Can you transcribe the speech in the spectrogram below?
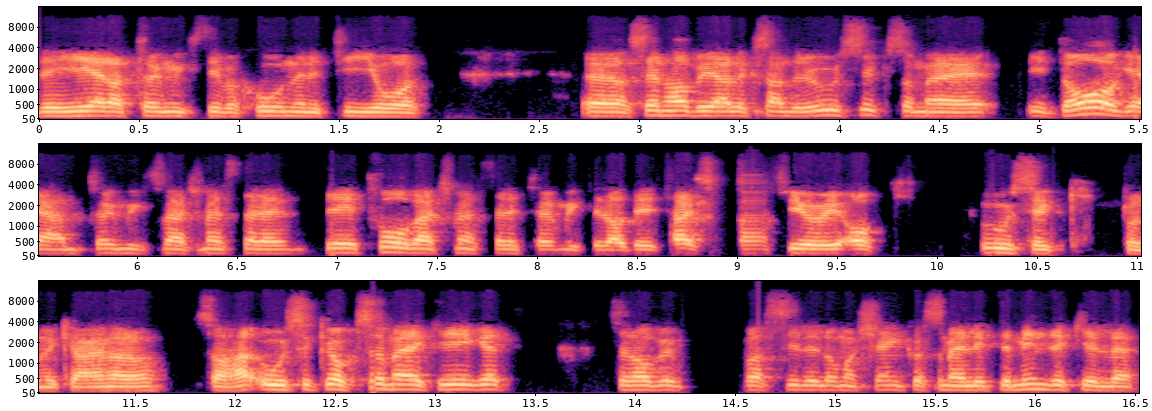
regerat tungviktsdivisionen i tio år. Eh, sen har vi Alexander Usyk som är idag är en tungviktsvärldsmästare. Det är två världsmästare i tungvikt idag. Det är Tyson Fury och Usyk från Ukraina. Då. Så Usyk är också med i kriget. Sen har vi Vasilij Lomachenko som är en lite mindre kille,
